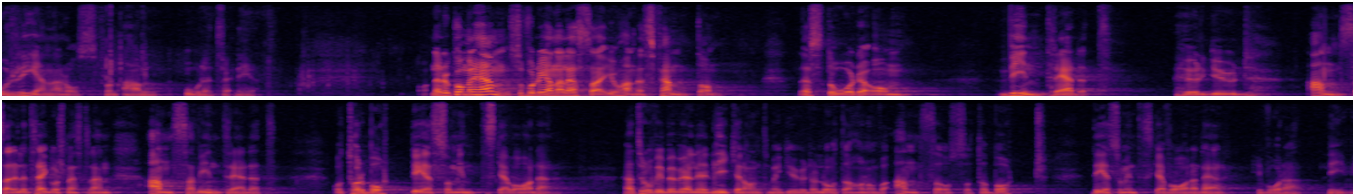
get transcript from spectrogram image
och renar oss från all orättfärdighet. När du kommer hem så får du gärna läsa Johannes 15. Där står det om vinträdet. Hur Gud ansar, eller trädgårdsmästaren ansar vinträdet och tar bort det som inte ska vara där. Jag tror vi behöver göra likadant med Gud och låta honom få ansa oss och ta bort det som inte ska vara där i våra liv.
